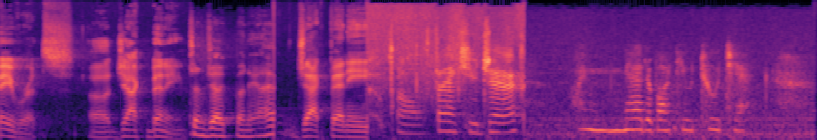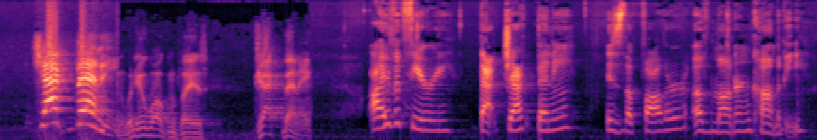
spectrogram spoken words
my favorites, uh, Jack Benny. And Jack Benny. I Jack Benny. Oh, thank you, Jack. I'm mad about you too, Jack. Jack Benny! Would you welcome, please, Jack Benny? I have a theory that Jack Benny is the father of modern comedy.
